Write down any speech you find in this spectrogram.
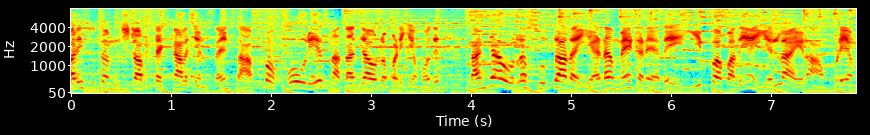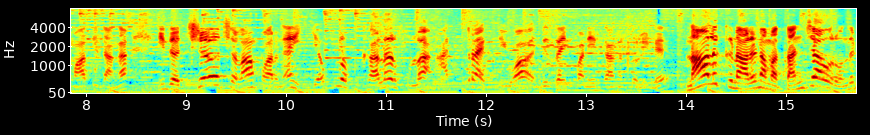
Parisutham institute of technology and science அப்போ ஃபோர் இயர்ஸ் நான் தஞ்சாவூரில் படிக்கும் போது தஞ்சாவூரில் சுத்தாத இடமே கிடையாது. இப்போ பார்த்தீங்கன்னா எல்லா இடம் அப்படியே மாற்றிட்டாங்க இந்த ஷர்ட்ஸ் எல்லாம் பாருங்க எவ்வளோ கலர்ஃபுல்லாக அட்ராக்டிவாக டிசைன் பண்ணியிருக்காங்கன்னு சொல்லிட்டு. நாளுக்கு நாள் நம்ம தஞ்சாவூர் வந்து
